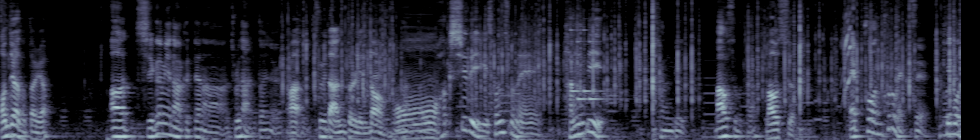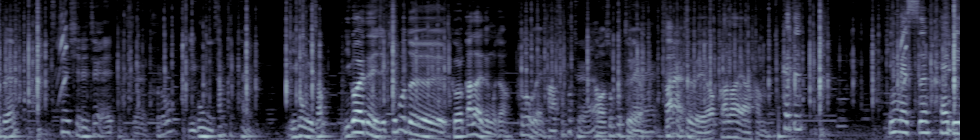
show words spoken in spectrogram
언제가 더 떨려? 아 지금이나 그때나 둘 다 안 떨려요. 아, 딱히. 둘 다 안 떨린다. 네. 오, 확실히 이게 선수네. 장비, 장비 마우스부터요. 마우스, F1 프로 맥스 키보드, 스틸 시리즈 에이펙스 프로 2023 캡타임 2023. 이거 할 때는 이제 키보드 그걸 깔아야 되는 거잖아. 프로그램. 다 소프트웨어요. 어, 소프트웨어. 네, 깔아야죠. 소프트웨어 깔아야 함. 패드, 킹메스, 헤비,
